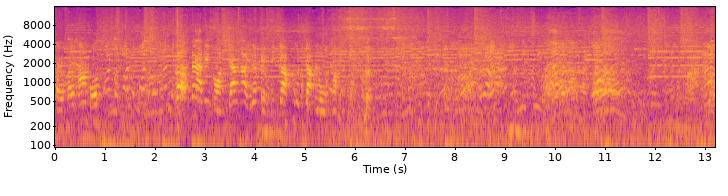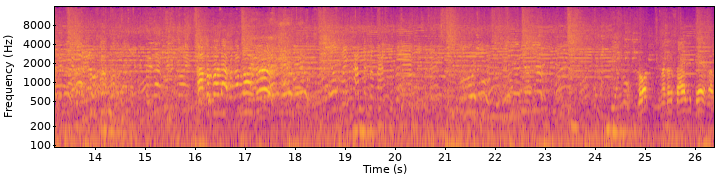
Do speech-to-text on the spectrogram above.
ไปข้างบนรอบหน้านี่งอนย่างให้ได้เป็นที่ยากขึ้นยากลงอะอะก็ก็ได้ประกำน้อยเด้อรถมาทางซ้ายนี่แท้ครับ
